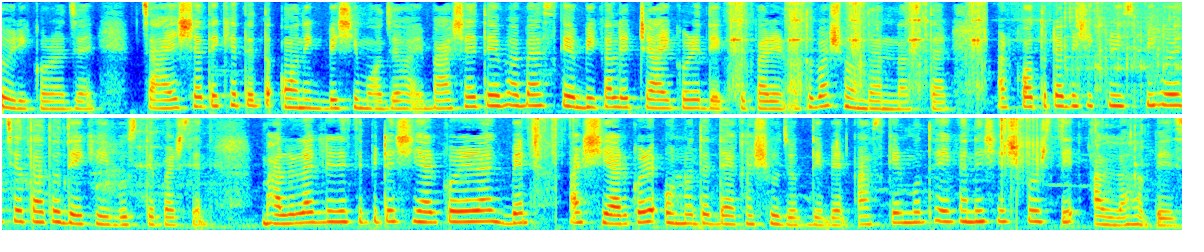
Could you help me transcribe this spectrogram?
তৈরি করা যায়। চায়ের সাথে খেতে তো অনেক বেশি মজা হয়। বাসায় তো এভাবে আজকে বিকালে ট্রাই করে দেখতে পারেন অথবা সন্ধ্যার নাস্তার। আর কতটা বেশি ক্রিস্পি হয়েছে তা তো দেখেই বুঝতে পারছেন। ভালো লাগলে রেসিপিটা শেয়ার করে রাখবেন আর শেয়ার করে অন্যদের দেখার সুযোগ দিবেন। আজকের মতো এখানে শেষ করছি। আল্লাহ হাফেজ।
